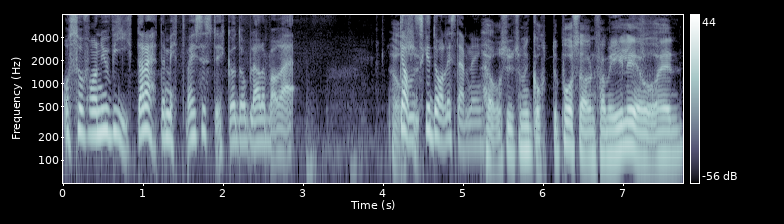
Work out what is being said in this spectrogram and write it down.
Og så får han jo vite dette midtveis i stykket, og da blir det bare Ganske ganske dårlig stemning. høres ut som en godtepose av en familie og en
